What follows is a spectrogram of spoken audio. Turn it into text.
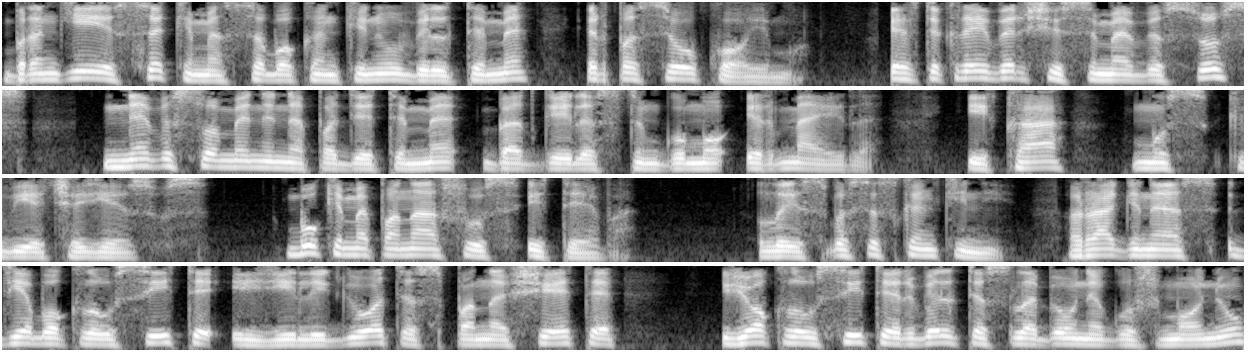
brangieji sekime savo kankinių viltimi ir pasiaukojimu. Ir tikrai viršysime visus ne visuomeninę padėtimi, bet gailestingumu ir meilę, į ką mus kviečia Jėzus. Būkime panašus į tėvą. Laisvasis kankinį, raginęs Dievo klausyti, į jį lygiuotis, panašėti, jo klausyti ir viltis labiau negu žmonių,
